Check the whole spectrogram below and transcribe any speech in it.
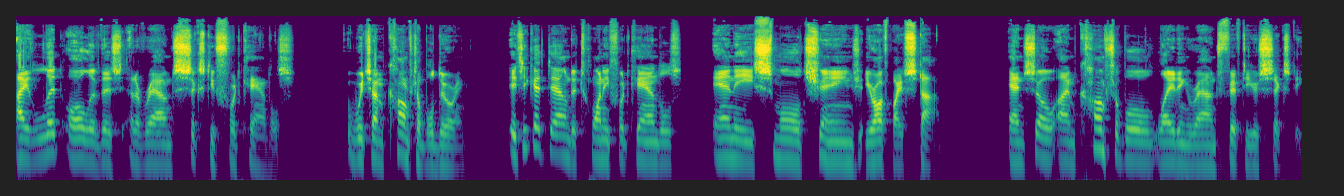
I lit all of this at around 60 foot candles, which I'm comfortable doing. If you get down to 20 foot candles, any small change, you're off by stop. And so I'm comfortable lighting around 50 or 60.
